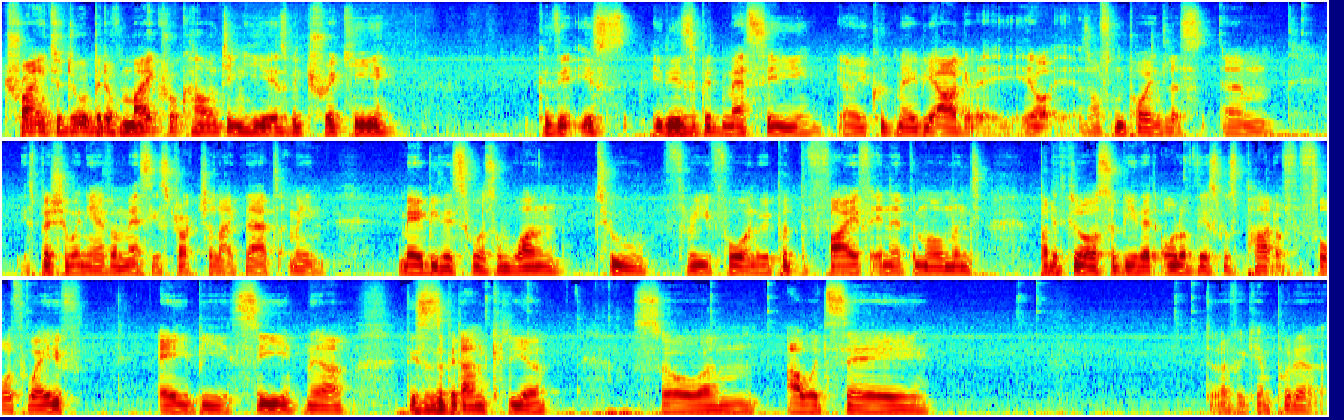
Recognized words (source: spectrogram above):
Trying to do a bit of micro counting here is a bit tricky because it is it is a bit messy. You know, you could maybe argue it's often pointless, um, especially when you have a messy structure like that. I mean, maybe this was one, two, three, four, and we put the five in at the moment. But it could also be that all of this was part of the fourth wave, A, B, C. Yeah, this is a bit unclear. So um, I would say, don't know if we can put a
